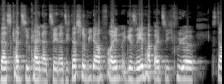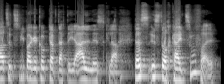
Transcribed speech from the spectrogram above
das kannst du keinen erzählen. Als ich das schon wieder vorhin gesehen habe, als ich für Starts and Sleeper geguckt habe, dachte ich, alles klar. Das ist doch kein Zufall.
